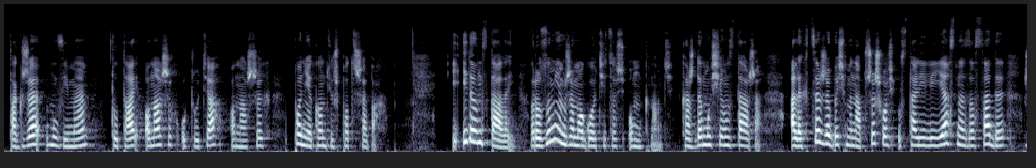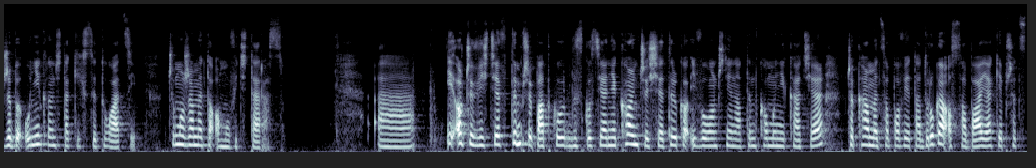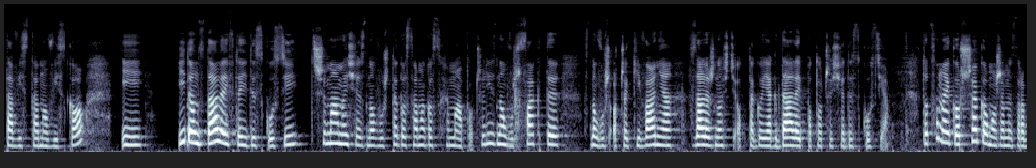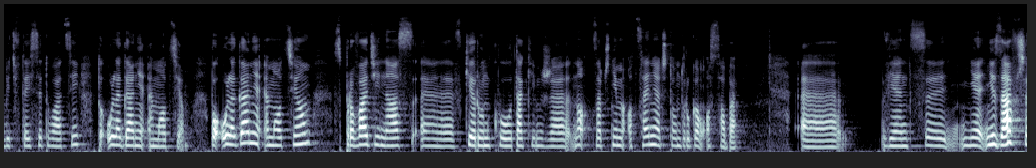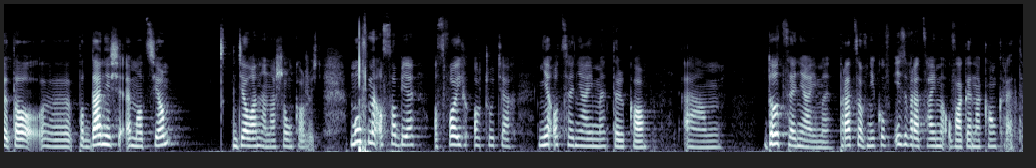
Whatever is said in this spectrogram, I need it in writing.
Także mówimy tutaj o naszych uczuciach, o naszych poniekąd już potrzebach. I idąc dalej, rozumiem, że mogło Ci coś umknąć. Każdemu się zdarza, ale chcę, żebyśmy na przyszłość ustalili jasne zasady, żeby uniknąć takich sytuacji. Czy możemy to omówić teraz? E, I oczywiście w tym przypadku dyskusja nie kończy się tylko i wyłącznie na tym komunikacie. Czekamy, co powie ta druga osoba, jakie przedstawi stanowisko i Idąc dalej w tej dyskusji, trzymamy się znowuż tego samego schematu, czyli znowuż fakty, znowuż oczekiwania, w zależności od tego, jak dalej potoczy się dyskusja. To, co najgorszego możemy zrobić w tej sytuacji, to uleganie emocjom, bo uleganie emocjom sprowadzi nas e, w kierunku takim, że no, zaczniemy oceniać tą drugą osobę. E, więc y, nie, nie zawsze to e, poddanie się emocjom działa na naszą korzyść. Mówmy o sobie, o swoich odczuciach, nie oceniajmy, tylko um, doceniajmy pracowników i zwracajmy uwagę na konkrety.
